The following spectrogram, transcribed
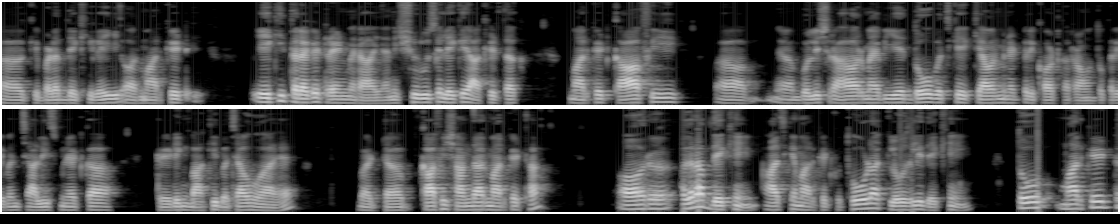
की बढ़त देखी गई और मार्केट एक ही तरह के ट्रेंड में रहा यानी शुरू से लेकर आखिर तक मार्केट काफ़ी बुलिश रहा और मैं भी ये दो बज के इक्यावन मिनट पर रिकॉर्ड कर रहा हूँ तो करीबन 40 मिनट का ट्रेडिंग बाकी बचा हुआ है बट काफ़ी शानदार मार्केट था। और अगर आप देखें आज के मार्केट को थोड़ा क्लोजली देखें तो मार्केट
